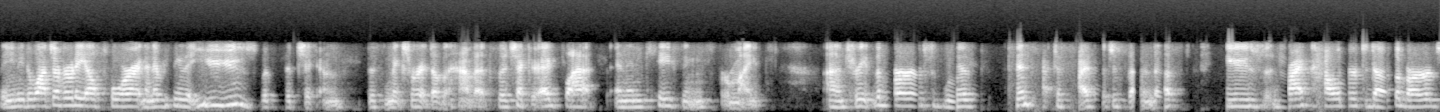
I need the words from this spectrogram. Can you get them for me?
then you need to watch everybody else for it and everything that you use with the chickens. Just make sure it doesn't have it. So check your egg flats and any casings for mites. Um, treat the birds with insecticides such as Sevin Dust. Use dry powder to dust the birds,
